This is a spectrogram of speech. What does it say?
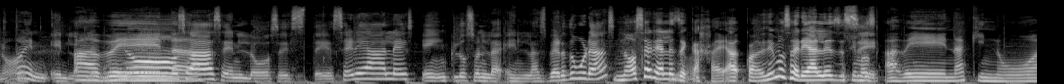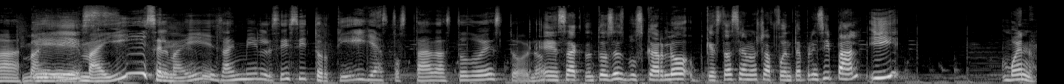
¿no? En, en las leguminosas, en los este, cereales e incluso en, la, en las verduras. no cereales de caja. ¿eh? Ah, Cuando decimos cereales decimos Sí. avena, quinoa, Maíz. eh, maíz, el Sí. maíz, hay mil, sí, sí, tortillas, tostadas, todo esto, ¿no? Exacto, entonces buscarlo, que esta sea nuestra fuente principal y, bueno,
